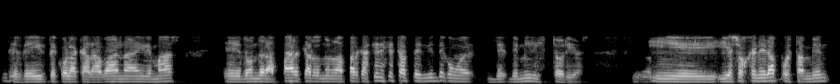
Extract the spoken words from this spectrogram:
desde irte con la caravana y demás, eh, donde la parcas, donde no la parcas, tienes que estar pendiente como de, mil historias. Y, eso genera, pues también,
